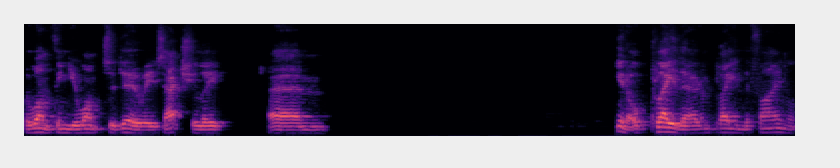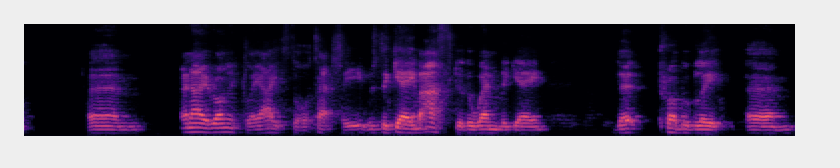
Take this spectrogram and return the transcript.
the one thing you want to do is actually, um, you know, play there and play in the final. Um, and ironically, I thought actually it was the game after the Wembley game that probably um,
